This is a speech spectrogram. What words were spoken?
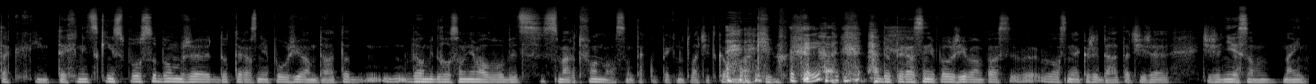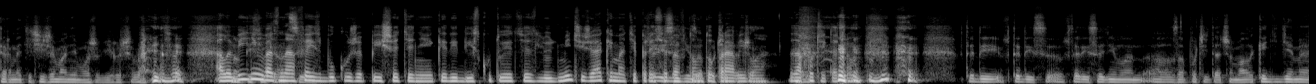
takým technickým spôsobom, že doteraz nepoužívam dáta. Veľmi dlho som nemal vôbec smartfón, mal som takú peknú tlačítkovú marky. A doteraz nepoužívam vlastne akože dáta, čiže, čiže nie som na internete, čiže ma nemôže vyrušovať. Ale vidím vás na Facebooku, že píšete niekedy, diskutujete s ľuďmi, čiže aké máte pre vtedy seba v tomto pravidla? Za počítačom. Mhm. vtedy, vtedy, vtedy sedím len uh, za počítačom, ale keď ideme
